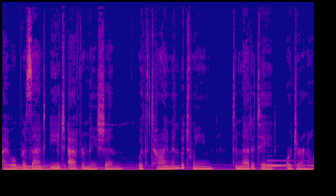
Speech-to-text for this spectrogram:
I will present each affirmation with time in between to meditate or journal.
